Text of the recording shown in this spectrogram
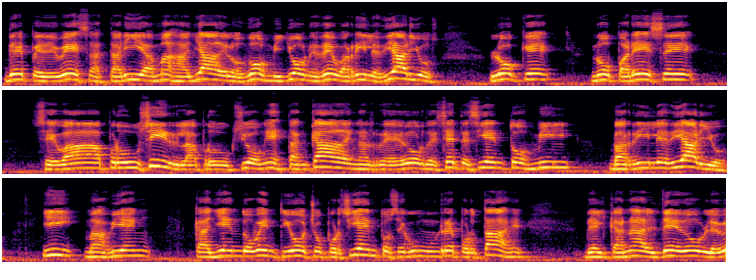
de PDVSA estaría más allá de los 2 millones de barriles diarios, lo que no parece se va a producir la producción estancada en alrededor de 700 mil barriles diarios y más bien cayendo 28% según un reportaje del canal DW,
